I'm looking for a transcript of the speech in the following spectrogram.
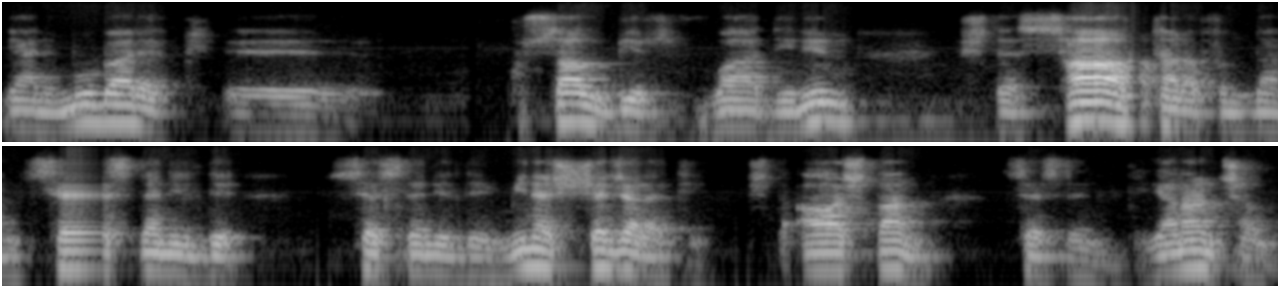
Yani mübarek e, kutsal bir vadinin işte sağ tarafından seslenildi. Seslenildi. Mine şecereti. işte ağaçtan seslenildi. Yanan çalı.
